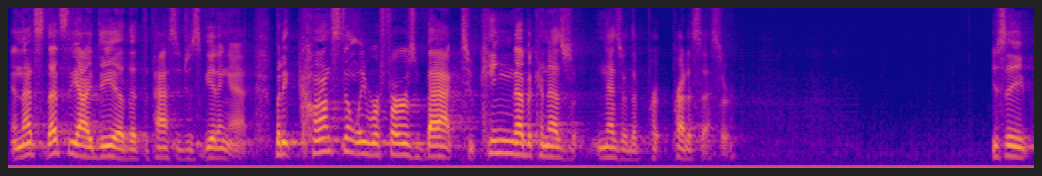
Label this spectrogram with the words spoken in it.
And that's, that's the idea that the passage is getting at. But it constantly refers back to King Nebuchadnezzar, the predecessor. You see,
